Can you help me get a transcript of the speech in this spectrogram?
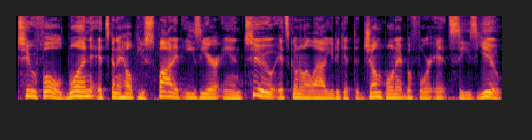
twofold. One, it's going to help you spot it easier, and two, it's going to allow you to get the jump on it before it sees you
